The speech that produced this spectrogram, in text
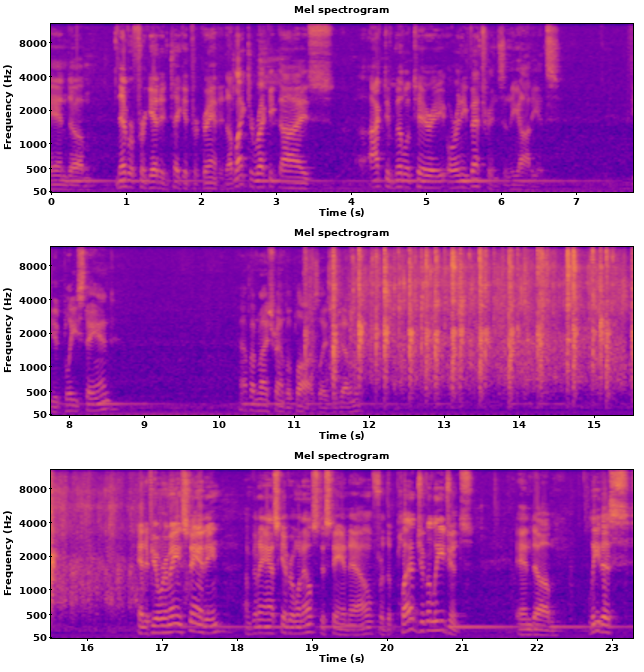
and um, never forget it and take it for granted. I'd like to recognize active military or any veterans in the audience. If you'd please stand. How about a nice round of applause, ladies and gentlemen? And if you'll remain standing, I'm going to ask everyone else to stand now for the Pledge of Allegiance. And um, lead us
